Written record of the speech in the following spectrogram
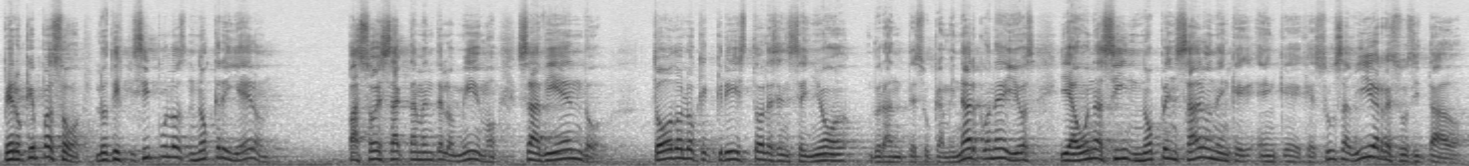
Pero ¿qué pasó? Los discípulos no creyeron. Pasó exactamente lo mismo, sabiendo todo lo que Cristo les enseñó durante su caminar con ellos y aún así no pensaron en que, en que Jesús había resucitado.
